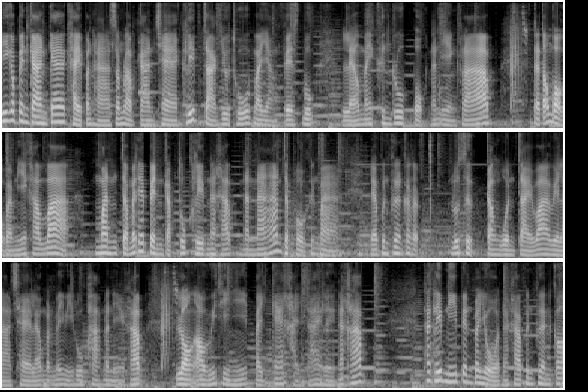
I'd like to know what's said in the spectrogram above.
นี่ก็เป็นการแก้ไขปัญหาสำหรับการแชร์คลิปจาก YouTube มาอย่าง Facebook แล้วไม่ขึ้นรูปปกนั่นเองครับ แต่ต้องบอกแบบนี้ครับว่ามันจะไม่ได้เป็นกับทุกคลิปนะครับ นานๆจะโผล่ขึ้นมา แล้วเพื่อนๆก็แบบรู้สึกกังวลใจว่าเวลาแชร์แล้วมันไม่มีรูปภาพนั่นเองครับ ลองเอาวิธีนี้ไปแก้ไขได้เลยนะครับ ถ้าคลิปนี้เป็นประโยชน์นะครับ เพื่อนๆก็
